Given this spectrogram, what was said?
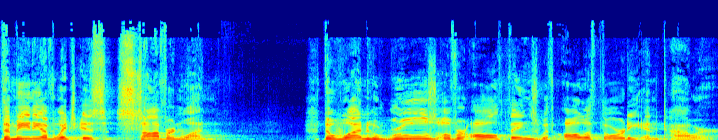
the meaning of which is sovereign one, the one who rules over all things with all authority and power.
